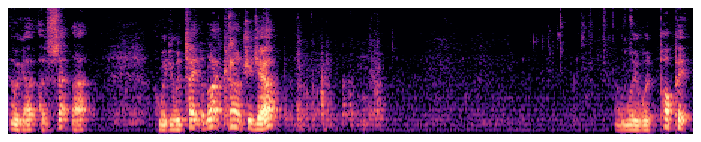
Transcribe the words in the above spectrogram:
There we go, I've set that. And we would take the black cartridge out and we would pop it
